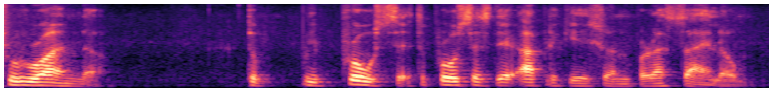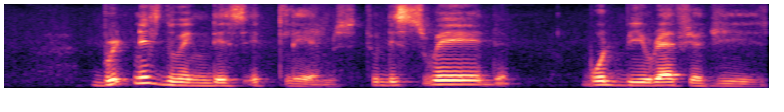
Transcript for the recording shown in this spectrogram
to Rwanda to be process, to process their application for asylum. Britain is doing this, it claims, to dissuade would be refugees,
